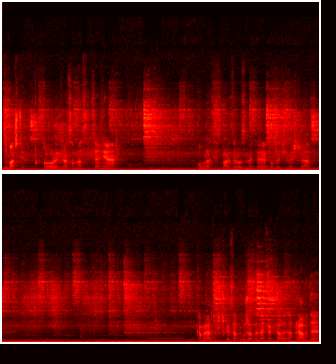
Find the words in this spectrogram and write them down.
Zobaczcie, kolory tracą nasycenie. Obraz jest bardzo rozmyty. Podlecimy jeszcze raz. Kamera troszeczkę zaburza ten efekt, ale naprawdę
